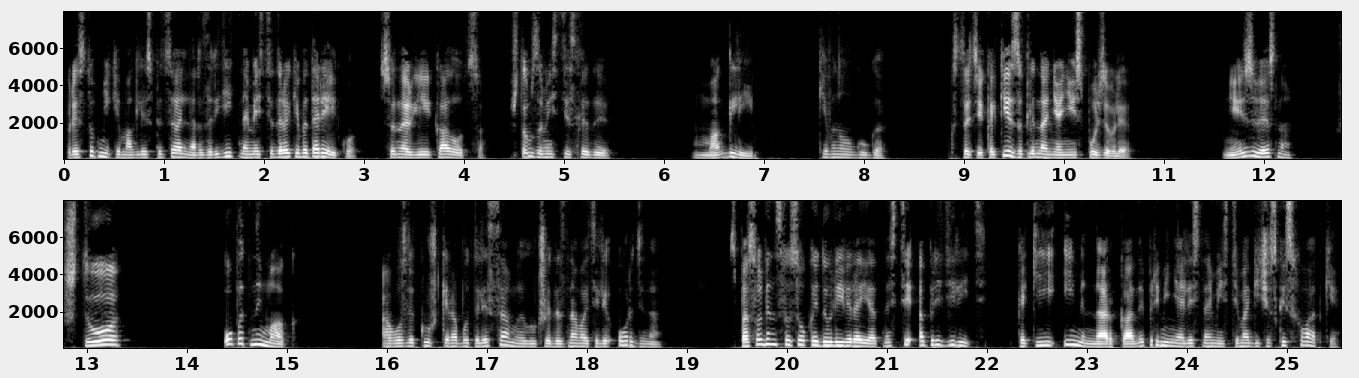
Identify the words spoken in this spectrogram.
Преступники могли специально разрядить на месте драки батарейку с энергией колодца, чтобы замести следы. «Могли», — кивнул Гуга. «Кстати, какие заклинания они использовали?» «Неизвестно». «Что?» «Опытный маг. А возле кружки работали самые лучшие дознаватели Ордена. Способен с высокой долей вероятности определить, какие именно арканы применялись на месте магической схватки.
